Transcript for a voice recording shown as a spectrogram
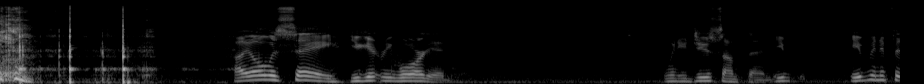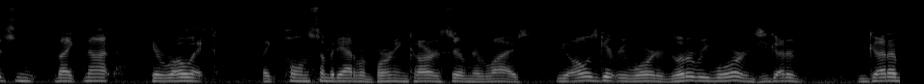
I always say you get rewarded when you do something, even even if it's like not heroic, like pulling somebody out of a burning car and saving their lives. You always get rewarded. Little rewards. You gotta you gotta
